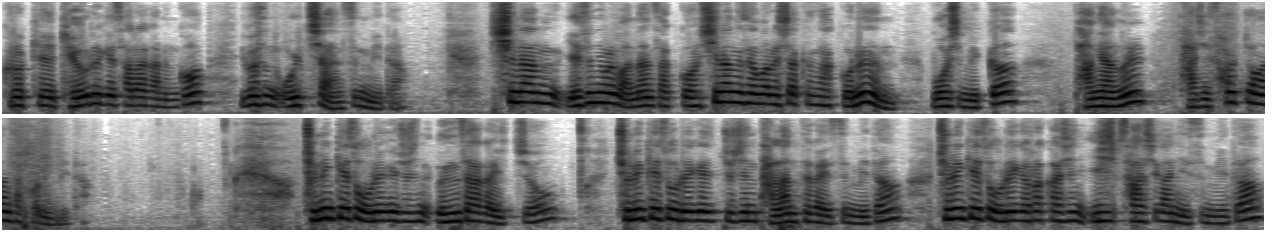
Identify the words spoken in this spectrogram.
그렇게 게으르게 살아가는 것 이것은 옳지 않습니다. 신앙 예수님을 만난 사건, 신앙생활을 시작한 사건은 무엇입니까? 방향을 다시 설정한 사건입니다. 주님께서 우리에게 주신 은사가 있죠. 주님께서 우리에게 주신 달란트가 있습니다. 주님께서 우리에게 허락하신 24시간이 있습니다.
